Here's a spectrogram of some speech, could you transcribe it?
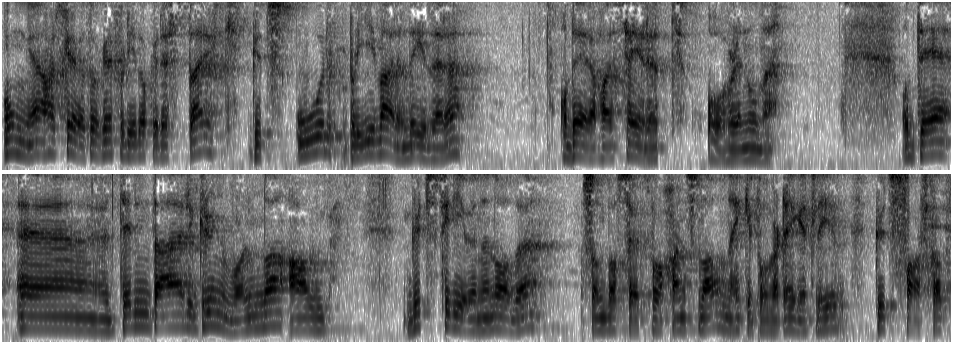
unge, har skrevet dere fordi dere er sterke. Guds ord blir værende i dere, og dere har seiret over den onde. Og det, eh, den der grunnvollen da, av Guds tilgivende nåde som basert på hans navn og ikke på hvert eget liv. Guds farskap,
